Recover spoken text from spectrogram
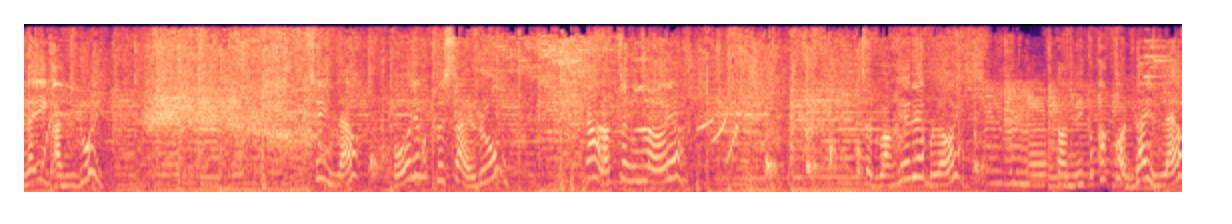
และอีกอันด้วย ใช่แล้ว โอ้นี่มันคือสายรุ้งน่ารักจังเลยอะจัดวางให้เรียบร้อย ตอนนี้ก็พักผ่อนได้แล้ว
